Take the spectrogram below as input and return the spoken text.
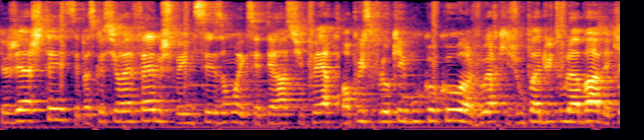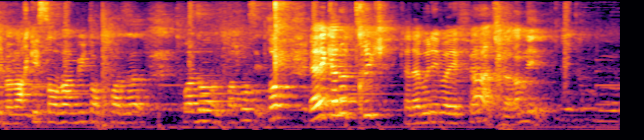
que j'ai acheté, c'est parce que sur FM je fais une saison etc super. En plus Floqué Moukoko, un joueur qui joue pas du tout là-bas mais qui m'a marqué 120 buts en 3 ans, 3 ans donc franchement c'est propre. Et avec un autre truc qu'un abonné m'avait fait, Ah, tu l'as ramené. Il est trop beau.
